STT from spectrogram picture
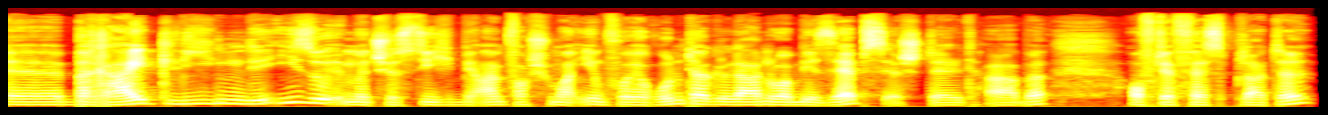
äh, bereitliegende ISO-Images, die ich mir einfach schon mal irgendwo heruntergeladen oder mir selbst erstellt habe auf der Festplatte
